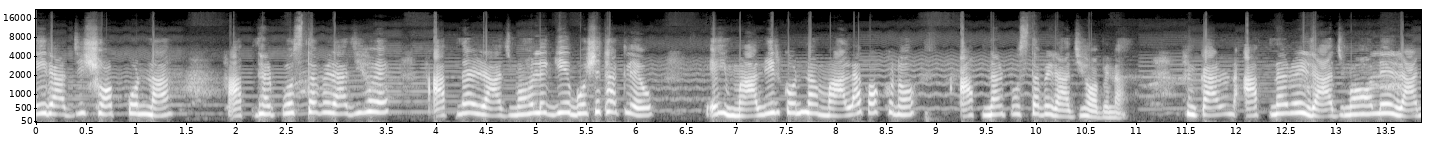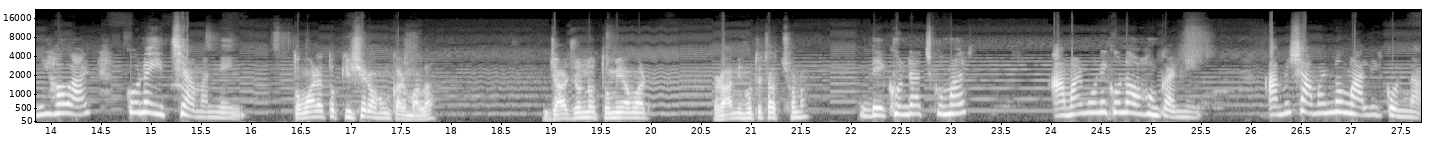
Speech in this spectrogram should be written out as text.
এই রাজ্যের সব কন্যা আপনার প্রস্তাবে রাজি হয়ে আপনার রাজমহলে গিয়ে বসে থাকলেও এই মালির কন্যা মালা কখনো আপনার প্রস্তাবে রাজি হবে না। কারণ আপনার ওই রাজমহলে রানী হওয়ার কোনো ইচ্ছে আমার নেই। তোমার এত কিসের অহংকার মালা? যার জন্য তুমি আমার রানী হতে চাচ্ছ না? দেখুন রাজকুমার আমার মনে কোনো অহংকার নেই। আমি সামান্য মালির কন্যা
